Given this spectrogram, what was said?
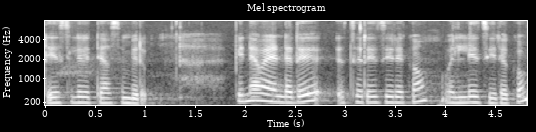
ടേസ്റ്റിൽ വ്യത്യാസം വരും. പിന്നെ വേണ്ടത് ചെറിയ ജീരകം വലിയ ജീരകം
